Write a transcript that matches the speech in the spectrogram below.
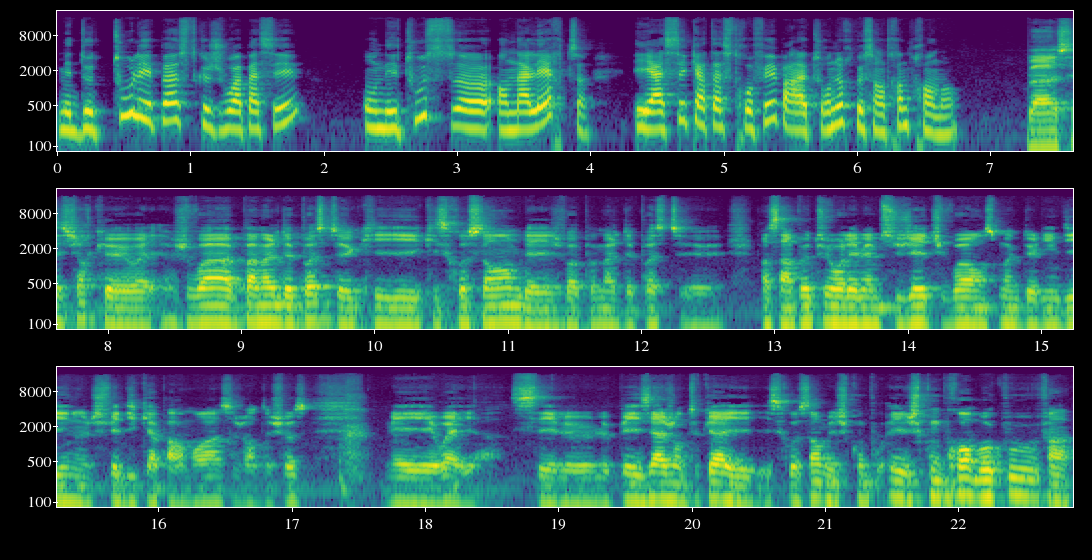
mais de tous les posts que je vois passer, on est tous euh, en alerte et assez catastrophé par la tournure que c'est en train de prendre. Hein. Bah, c'est sûr que ouais, je vois pas mal de postes qui, qui se ressemblent et je vois pas mal de postes. Euh, enfin, c'est un peu toujours les mêmes sujets, tu vois. On se moque de LinkedIn, je fais 10 cas par mois, ce genre de choses. Mais ouais, c'est le, le, paysage en tout cas, il, se ressemble et je, comprends et je comprends beaucoup. Enfin,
